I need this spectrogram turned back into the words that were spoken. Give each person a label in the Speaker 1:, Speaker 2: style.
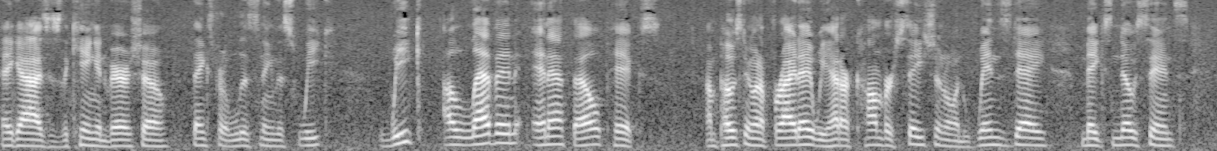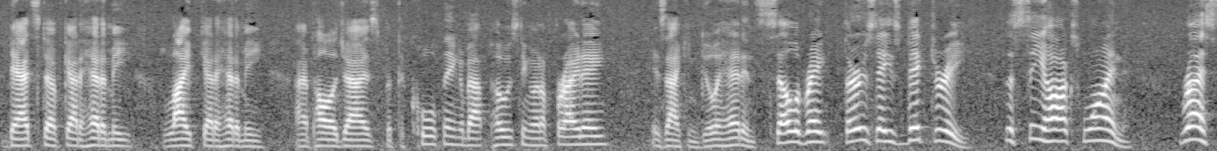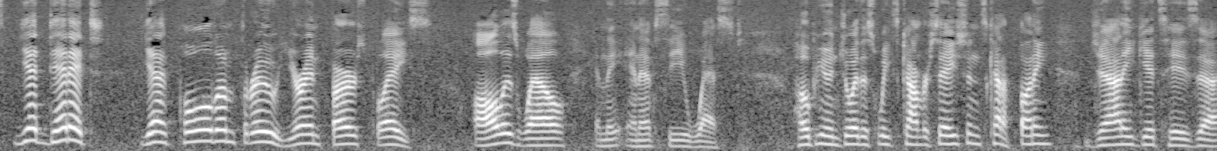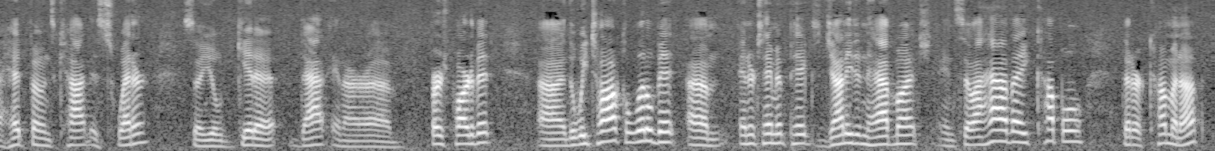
Speaker 1: Hey guys, it's the King and Vera Show. Thanks for listening this week. Week 11 NFL picks. I'm posting on a Friday. We had our conversation on Wednesday. Makes no sense. Dad stuff got ahead of me. Life got ahead of me. I apologize. But the cool thing about posting on a Friday is I can go ahead and celebrate Thursday's victory. The Seahawks won. Russ, you did it. You pulled them through. You're in first place. All is well in the NFC West. Hope you enjoy this week's conversation. It's kind of funny. Johnny gets his uh, headphones caught in his sweater, so you'll get a, that in our uh, first part of it. Uh, we talk a little bit um, entertainment picks. Johnny didn't have much, and so I have a couple that are coming up.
